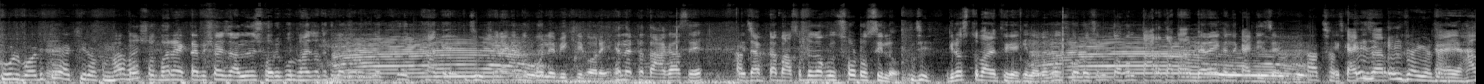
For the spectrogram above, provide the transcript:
ফুল বডিতে একই রকম না দর্শক ভাইরা একটা বিষয় জানে যে শরীফুল ভাই কোনো গরুগুলো থাকে সেটা কিন্তু বলে বিক্রি করে। এখানে একটা দাগ আছে এই দাগটা বাছুরটা যখন ছোট ছিল জি। গৃহস্থ বাড়ি থেকে কিনা যখন ছোট ছিল তখন তার কাটার বেড়া এখানে কাটি যায়। আচ্ছা, কাটি যাওয়ার- এই জায়গাটা। হ্যাঁ,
